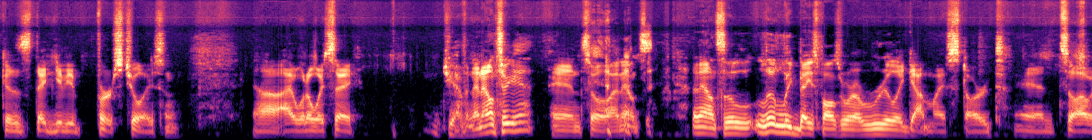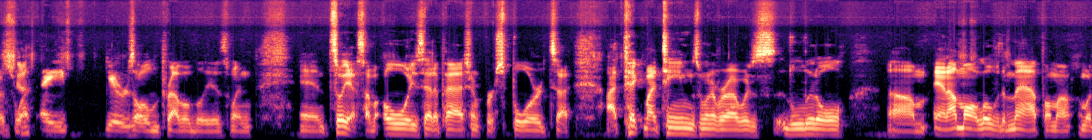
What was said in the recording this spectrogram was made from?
because they'd give you first choice. And uh, I would always say, do you have an announcer yet? And so I announced announced little, little league baseballs where I really got my start. And so I was what eight years old probably is when and so yes i've always had a passion for sports i, I picked my teams whenever i was little um, and i'm all over the map i'm a, I'm a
